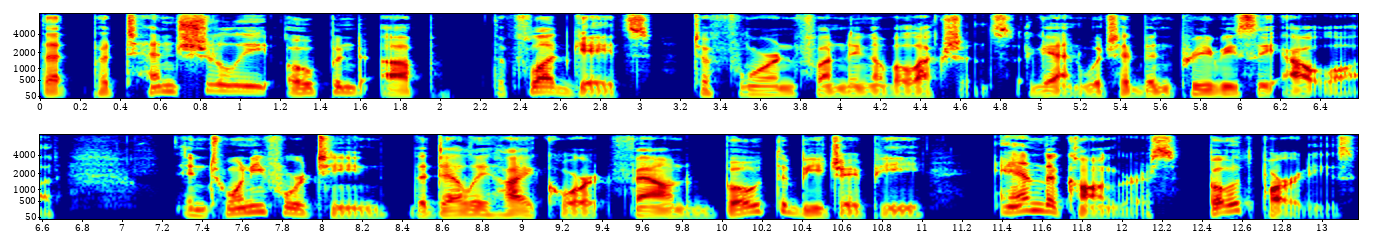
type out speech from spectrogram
that potentially opened up the floodgates to foreign funding of elections, again, which had been previously outlawed. In 2014, the Delhi High Court found both the BJP and the Congress, both parties,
